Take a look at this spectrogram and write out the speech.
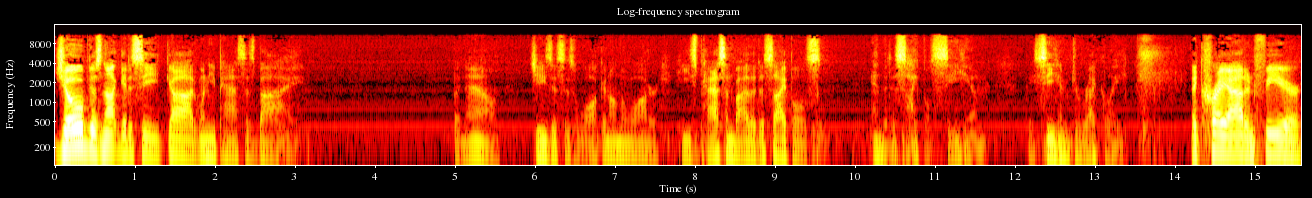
Job does not get to see God when he passes by. But now, Jesus is walking on the water. He's passing by the disciples, and the disciples see him. They see him directly. They cry out in fear,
